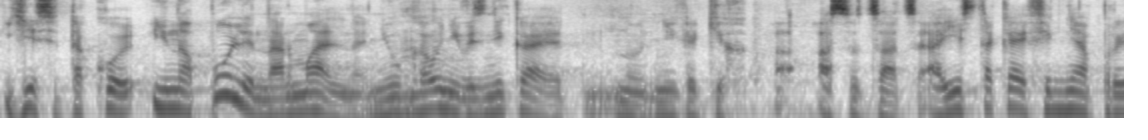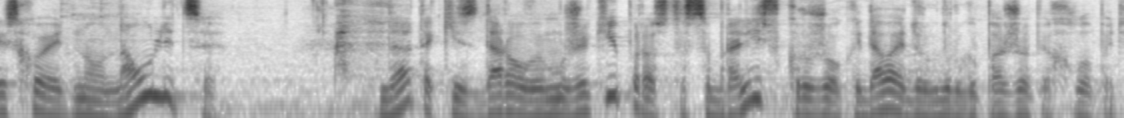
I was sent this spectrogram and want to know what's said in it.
если такое и на поле нормально, ни у кого не возникает ну, никаких а- ассоциаций. А если такая фигня происходит ну, на улице, да, такие здоровые мужики просто собрались в кружок и давай друг друга по жопе хлопать.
